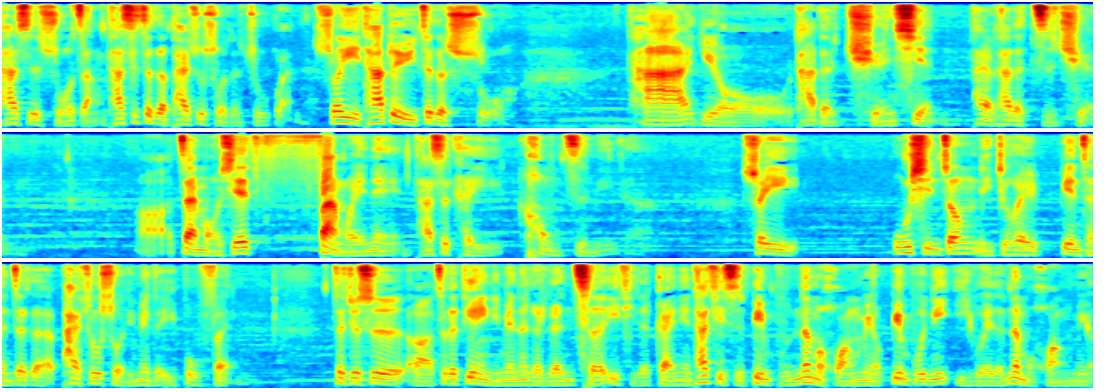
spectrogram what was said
他是所长，他是这个派出所的主管，所以他对于这个所，他有他的权限，他有他的职权，啊，在某些范围内，他是可以控制你的。所以，无形中你就会变成这个派出所里面的一部分。这就是啊、这个电影里面那个人车一体的概念，它其实并不那么荒谬，并不你以为的那么荒谬。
